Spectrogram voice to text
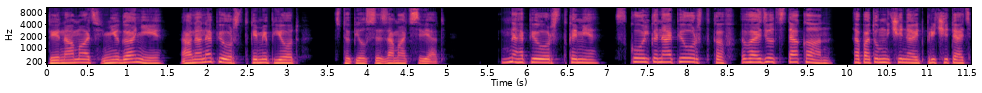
ты на мать не гони. Она наперстками пьет вступился за мать Свят. «Наперстками. Сколько наперстков войдет в стакан?» А потом начинает причитать.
